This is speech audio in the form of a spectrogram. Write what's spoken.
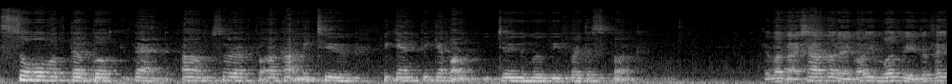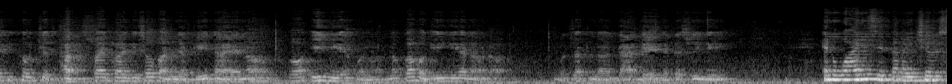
soul of the book that um, sort of uh, got me to begin thinking about doing the movie for this book. Và tại sao tôi lại có ý muốn vì tôi thấy cái câu chuyện thật xoay quanh cái số phận nhật ký này nó có ý nghĩa của nó, nó có một ý nghĩa nào đó mà rất là đã để người ta suy nghĩ. And why is it that I chose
